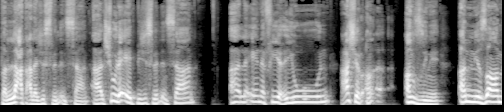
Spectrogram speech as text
طلعت على جسم الإنسان قال شو لقيت بجسم الإنسان؟ قال لقينا في عيون عشر أنظمة النظام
